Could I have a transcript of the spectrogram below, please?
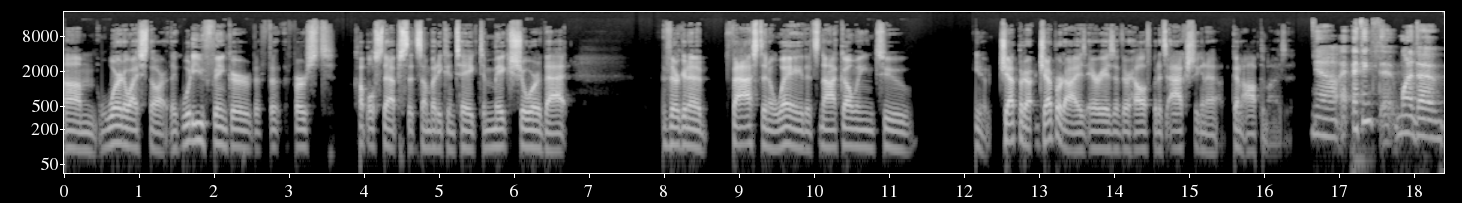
um, where do I start? Like, what do you think are the, the first couple steps that somebody can take to make sure that they're going to fast in a way that's not going to you know jeopardize, jeopardize areas of their health but it's actually going to going to optimize it yeah I, think that one of the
